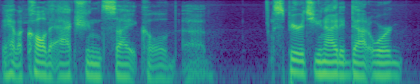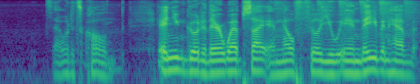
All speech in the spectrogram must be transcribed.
they have a call to action site called uh, spiritsunited.org. Is that what it's called? And you can go to their website, and they'll fill you in. They even have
